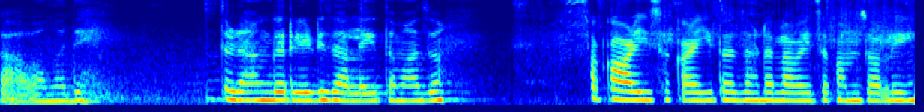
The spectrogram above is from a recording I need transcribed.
गावामध्ये. मस्त डांगर रेडी झालं इथं माझं. सकाळी सकाळी इथं झाडं लावायचं काम चालू आहे.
